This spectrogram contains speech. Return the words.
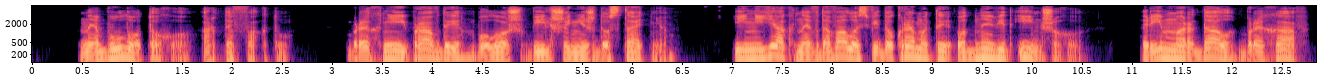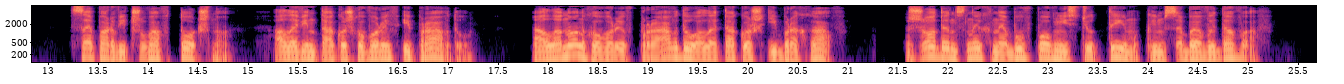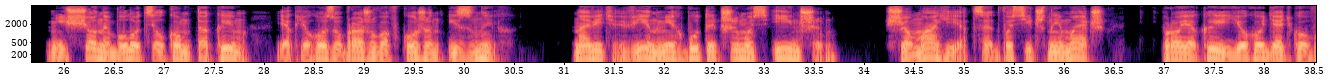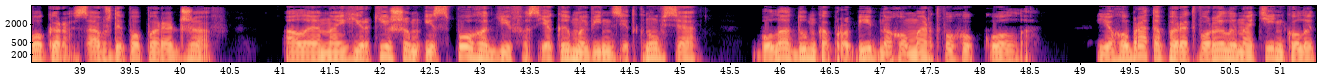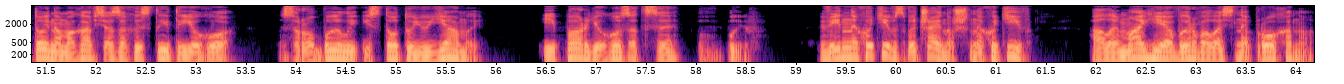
Не було того артефакту. Брехні і правди було ж більше, ніж достатньо, і ніяк не вдавалось відокремити одне від іншого. Ріммердал брехав, Цепар відчував точно, але він також говорив і правду. Аланон говорив правду, але також і брехав. Жоден з них не був повністю тим, ким себе видавав, ніщо не було цілком таким, як його зображував кожен із них. Навіть він міг бути чимось іншим, що магія це двосічний меч, про який його дядько Вокер завжди попереджав, але найгіркішим із спогадів, з якими він зіткнувся, була думка про бідного мертвого кола. Його брата перетворили на тінь, коли той намагався захистити його, зробили істотою ями, і пар його за це вбив. Він не хотів, звичайно ж, не хотів, але магія вирвалась непрохано.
